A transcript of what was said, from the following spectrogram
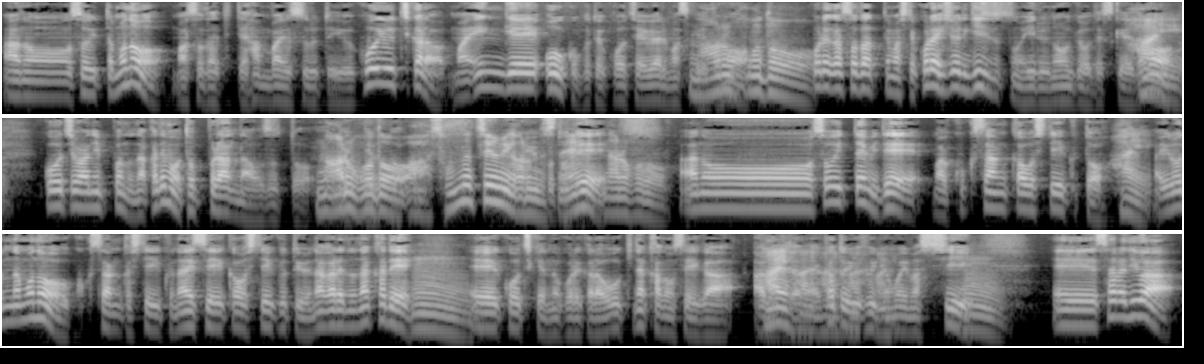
あのそういったものを、まあ、育てて販売するというこういう力まあ、園芸王国という高知は言われますけれどもこれが育ってましてこれは非常に技術のいる農業ですけれども、はい、高知は日本の中でもトップランナーをずっとなるほど。あそんな強みがあるんですね。なるほど、あのー、そういった意味で、まあ、国産化をしていくと、はい、いろんなものを国産化していく内製化をしていくという流れの中で、うん、えー、高知県のこれから大きな可能性があるんじゃないかというふうに思いますし、えー、さらには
